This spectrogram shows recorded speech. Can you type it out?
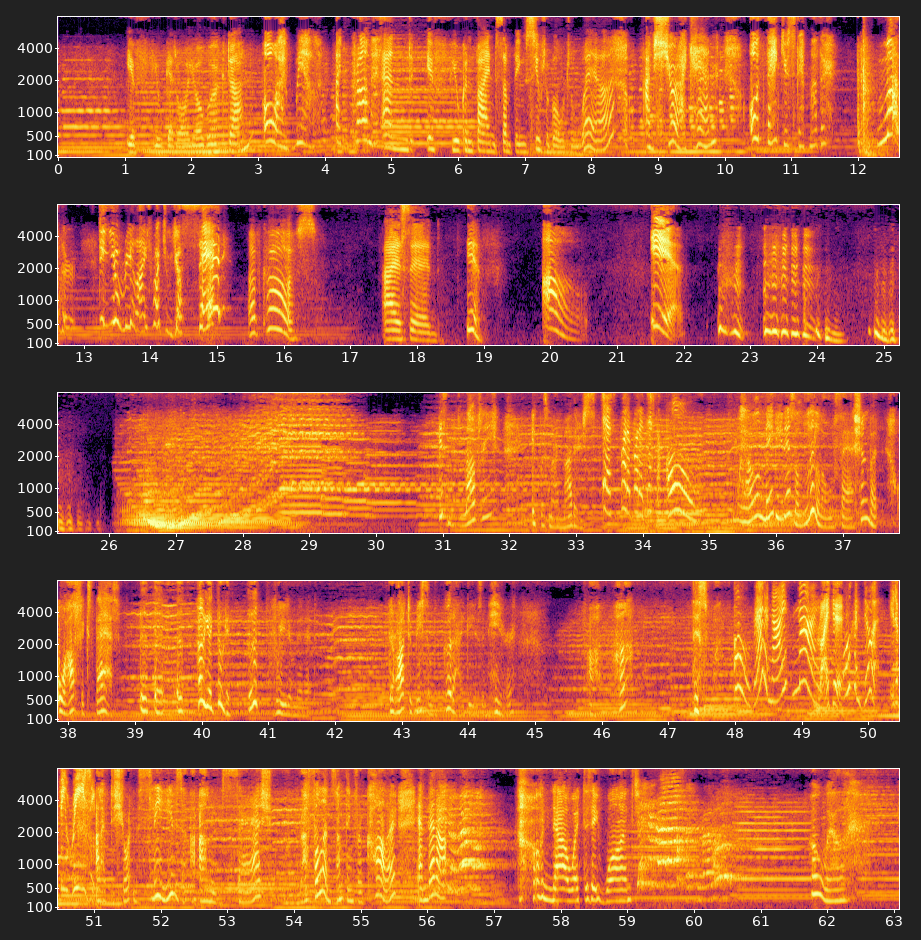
If you get all your work done, Oh, I will. I promise. and if you can find something suitable to wear. I'm sure I can. Oh, thank you, stepmother. Mother, do you realize what you just said? Of course. I said, if. Oh. If. Isn't it lovely? It was my mother's. Yes, but, but it is old. Well, maybe it is a little old-fashioned, but oh, I'll fix that. Uh, uh, uh, how you do that? Huh? Wait a minute. There ought to be some good ideas in here. Uh-huh. This one. Oh, very nice. Nice. Like it. Who can do it? It'll be easy. I'll have to shorten the sleeves. I- I'll need a sash, a ruffle, and something for collar. And then I'll... Oh, now what do they want? Oh, well.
